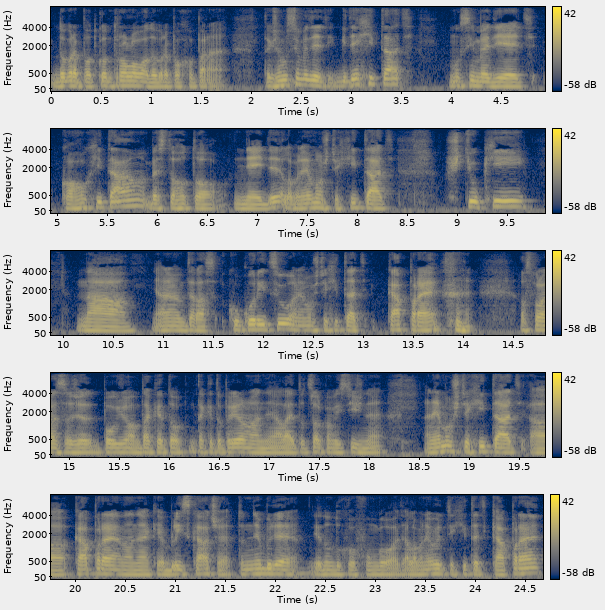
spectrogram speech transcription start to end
dobre pod kontrolou a dobre pochopené. Takže musím vedieť, kde chytať, musím vedieť, koho chytám, bez toho to nejde, lebo nemôžete chytať šťuky na, ja neviem teraz, kukuricu a nemôžete chytať kapre, ospravedlňujem sa, že používam takéto, takéto prirovnanie, ale je to celkom vystižné, a nemôžete chytať uh, kapre na nejaké blízkáče, to nebude jednoducho fungovať, alebo nebudete chytať kapre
